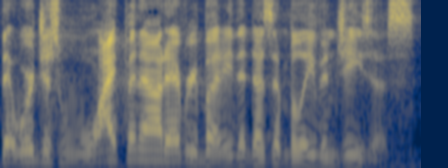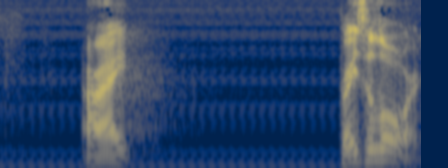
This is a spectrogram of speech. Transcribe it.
that we're just wiping out everybody that doesn't believe in jesus all right? Praise the Lord.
